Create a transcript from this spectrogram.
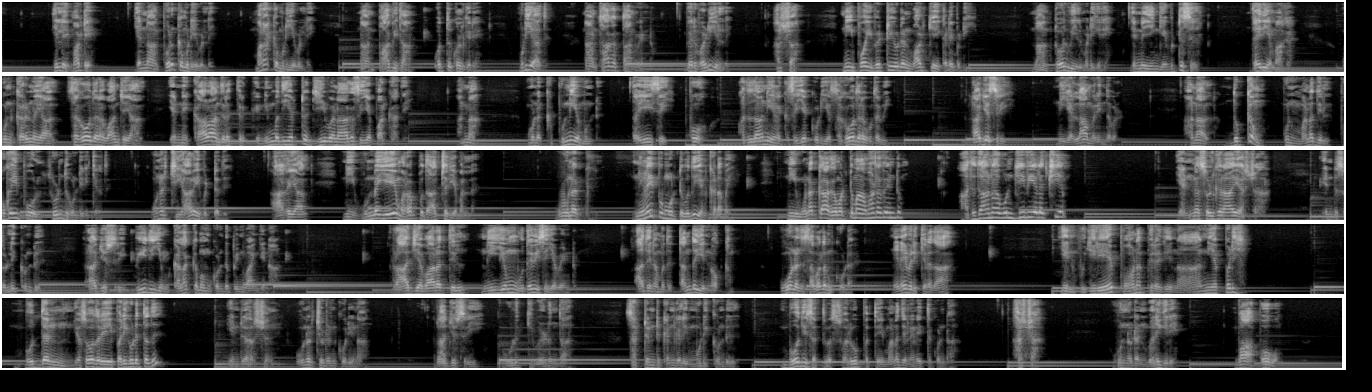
இல்லை மாட்டேன். என்னால் பொறுக்க முடியவில்லை மறக்க முடியவில்லை. நான் பாபிதான் ஒத்துக்கொள்கிறேன். முடியாது நான் சாகத்தான் வேண்டும். வேறு வழி இல்லை. ஹர்ஷா நீ போய் வெற்றியுடன் வாழ்க்கையை கடைபிடி. நான் தோல்வியில் மடிகிறேன். என்னை இங்கே விட்டு செல். தைரியமாக உன் கருணையால் சகோதர வாஞ்சையால் என்னை காலாந்திரத்திற்கு நிம்மதியற்ற ஜீவனாக செய்ய பார்க்காதே. அண்ணா உனக்கு புண்ணியம் உண்டு. தயை செய். போ. அதுதான் எனக்கு செய்யக்கூடிய சகோதர உதவி. ராஜஸ்ரீ நீ எல்லாம் அறிந்தவள். ஆனால் துக்கம் உன் மனதில் புகை போல் சூழ்ந்து கொண்டிருக்கிறது. உணர்ச்சி யாரை விட்டது? ஆகையால் நீ உன்னையே மறப்பது ஆச்சரியமல்ல. உனக்கு நினைப்பு மூட்டுவது என் கடமை. நீ உனக்காக மட்டுமா வாழ வேண்டும்? அதுதானா உன் ஜீவிய லட்சியம்? என்ன சொல்கிறாய் அர்ஷா? என்று சொல்லிக்கொண்டு ராஜஸ்ரீ பீதியும் கலக்கமும் கொண்டு பின்வாங்கினாள் ராஜ்யபாரத்தில் நீயும் உதவி செய்ய வேண்டும். அது நமது தந்தையின் நோக்கம். உனது சபதம் கூட நினைவிருக்கிறதா? என் உயிரே போன பிறகு நான் எப்படி? புத்தன் யசோதரையை பறிகொடுத்தது? என்று ஹர்ஷன் உணர்ச்சியுடன் கூறினான். ராஜஸ்ரீ உலுக்கி விழுந்தாள். சட்டென்று கண்களை மூடிக்கொண்டு போதிசத்துவ ஸ்வரூபத்தை மனதில் நினைத்துக் கொண்டாள். ஹர்ஷா உன்னுடன் வருகிறேன். வா போவோம்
